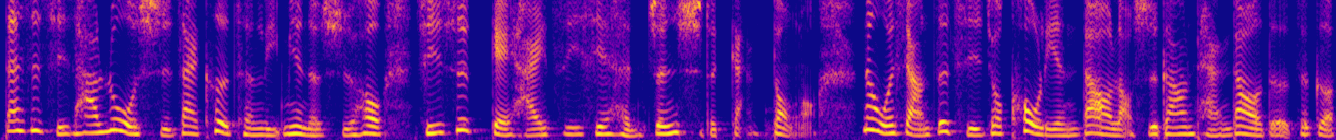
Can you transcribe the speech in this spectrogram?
但是其实它落实在课程里面的，时候其实是给孩子一些很真实的感动哦。那我想这其实就扣连到老师刚刚谈到的这个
